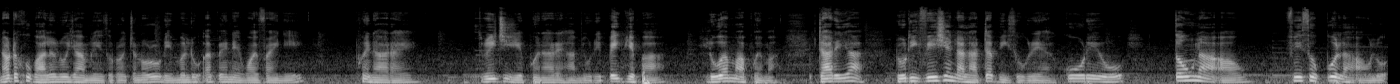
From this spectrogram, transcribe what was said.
နောက်တစ်ခုဘာလုပ်လို့ရမလဲဆိုတော့ကျွန်တော်တို့တွေမလိုအပ်ပဲနဲ့ wifi တွေဖွင့်ထားတယ် 3G တွေဖွင့်ထားတဲ့ဟာမျိုးတွေပိတ်ပစ်ပါလိုအပ်မှဖွင့်ပါဒါတွေက notification လာလာတက်ပြီဆိုကြတဲ့ကိုတွေကိုတုံးလာအောင် Facebook ပုတ်လာအောင်လို့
